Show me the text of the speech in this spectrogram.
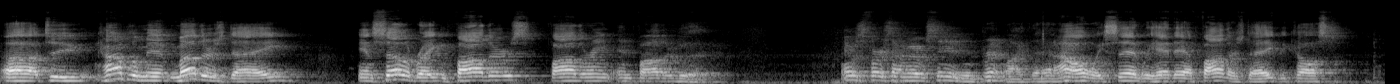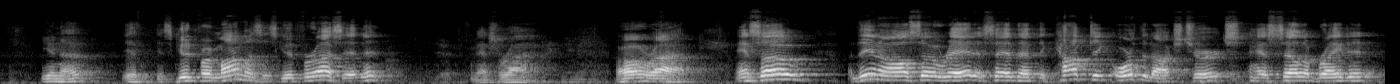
Uh, to complement Mother's Day in celebrating fathers, fathering, and fatherhood. That was the first time I've ever seen it in print like that. I always said we had to have Father's Day because, you know, if it's good for mamas, it's good for us, isn't it? Yeah. That's right. All right. And so then I also read it said that the Coptic Orthodox Church has celebrated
